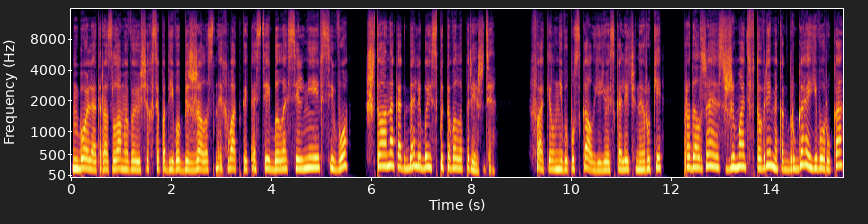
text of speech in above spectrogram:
Боль от разламывающихся под его безжалостной хваткой костей была сильнее всего, что она когда-либо испытывала прежде. Факел не выпускал ее искалеченной руки, продолжая сжимать в то время, как другая его рука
